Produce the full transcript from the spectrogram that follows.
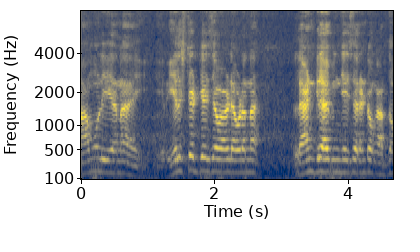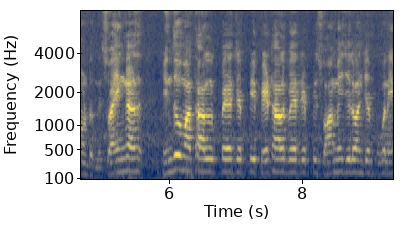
మామూలు ఏమైనా రియల్ ఎస్టేట్ చేసేవాళ్ళు ఎవడన్నా ల్యాండ్ గ్రాబింగ్ చేశారంటే ఒక అర్థం ఉంటుంది. స్వయంగా హిందూ మతాల పేరు చెప్పి పీఠాల పేరు చెప్పి స్వామీజీలు అని చెప్పుకుని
